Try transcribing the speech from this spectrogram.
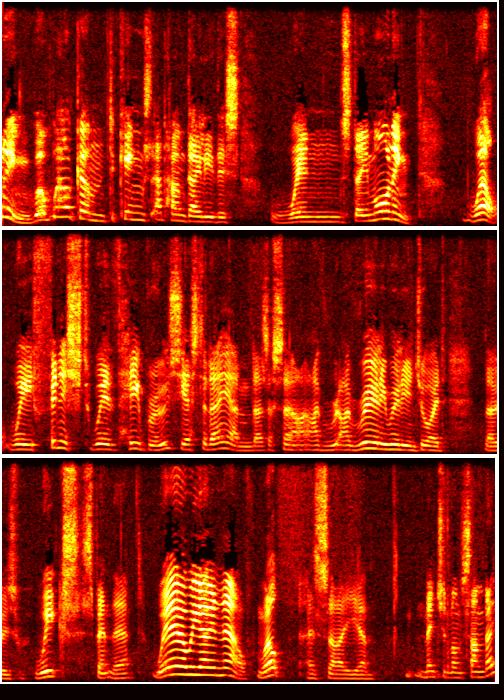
morning. Well, welcome to Kings at Home Daily this Wednesday morning. Well, we finished with Hebrews yesterday, and as I said, I, I really, really enjoyed those weeks spent there. Where are we going now? Well, as I um, mentioned on Sunday,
